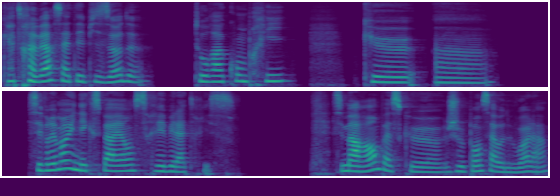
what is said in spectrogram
qu'à travers cet épisode, tu auras compris que euh, c'est vraiment une expérience révélatrice. C'est marrant parce que je pense à haute voix là,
